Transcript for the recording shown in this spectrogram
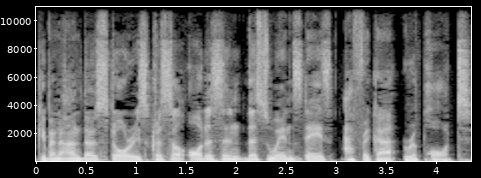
Keep an eye on those stories. Crystal Orderson, this Wednesday's Africa Report.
